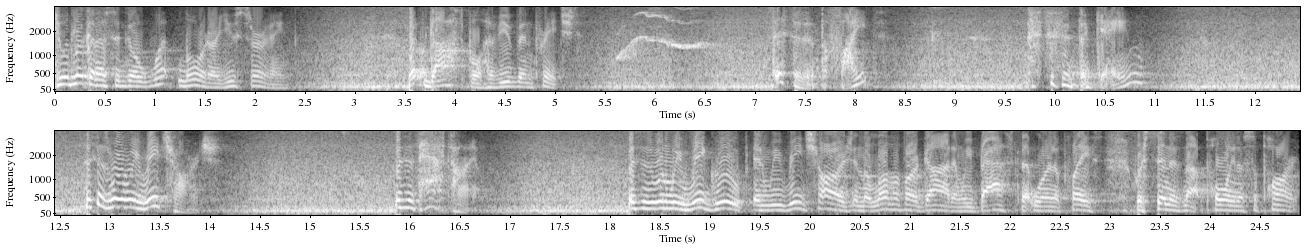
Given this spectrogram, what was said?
He would look at us and go, What Lord are you serving? What gospel have you been preached? This isn't the fight. This isn't the game. This is where we recharge. This is halftime. This is when we regroup and we recharge in the love of our God and we bask that we're in a place where sin is not pulling us apart.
